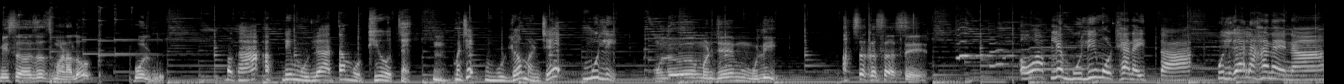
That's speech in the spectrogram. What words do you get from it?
मी सहजच म्हणालो बोल तू बघा आपली मुलं आता मोठी होत आहेत. हं. म्हणजे मुलं म्हणजे मुली. मुलं म्हणजे मुली. असं कसं असेल? अहो आपल्या मुली मोठ्या नाहीत का? मुलगा लहान आहे ना?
